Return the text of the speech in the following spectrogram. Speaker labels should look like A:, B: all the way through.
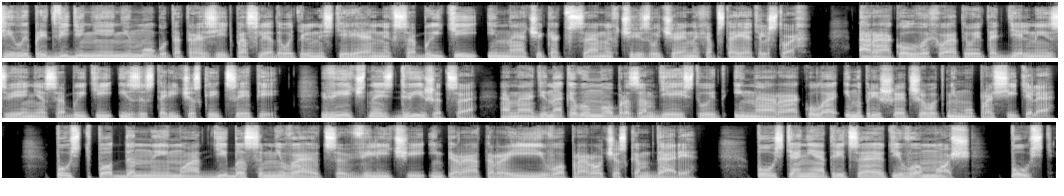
A: Силы предвидения не могут отразить последовательности реальных событий иначе, как в самых чрезвычайных обстоятельствах. Оракул выхватывает отдельные звенья событий из исторической цепи. Вечность движется, она одинаковым образом действует и на оракула, и на пришедшего к нему просителя. Пусть подданные Муаддиба сомневаются в величии императора и его пророческом даре. Пусть они отрицают его мощь, пусть.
